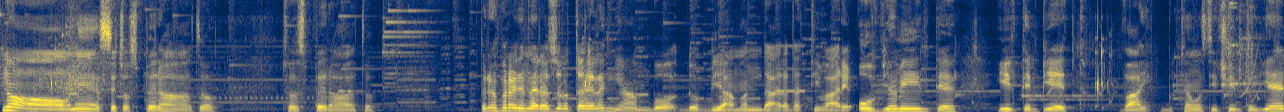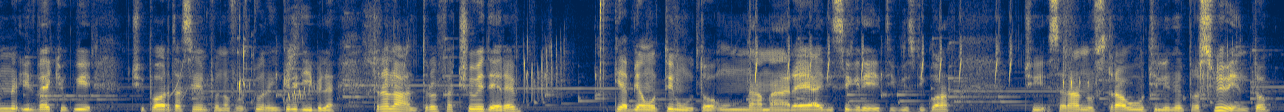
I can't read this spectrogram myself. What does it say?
No, Ness, ci ho sperato. Ci ho sperato. Però di andare a slottare la gnambo, dobbiamo andare ad attivare ovviamente il tempietto. Vai, buttiamo sti 100 yen. Il vecchio qui ci porta sempre una fortuna incredibile. Tra l'altro vi faccio vedere che abbiamo ottenuto una marea di segreti. Questi qua ci saranno strautili nel prossimo evento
